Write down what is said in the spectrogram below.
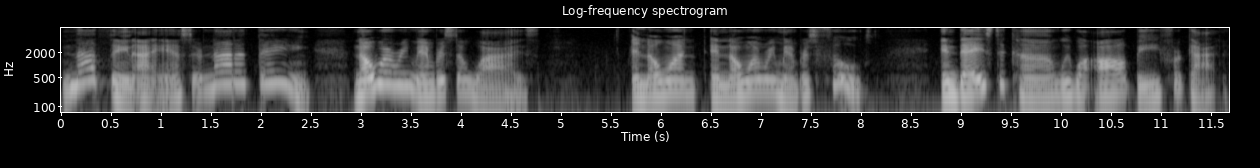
Nothing, I answered, not a thing. No one remembers the wise, and no one and no one remembers fools. In days to come, we will all be forgotten.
